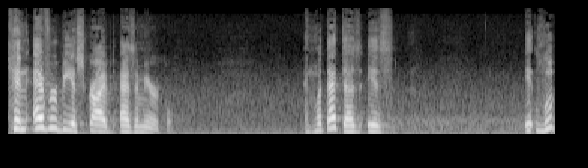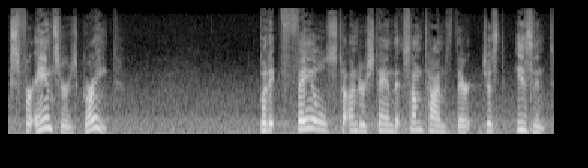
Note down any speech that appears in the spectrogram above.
can ever be ascribed as a miracle. And what that does is it looks for answers great, but it fails to understand that sometimes there just isn't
